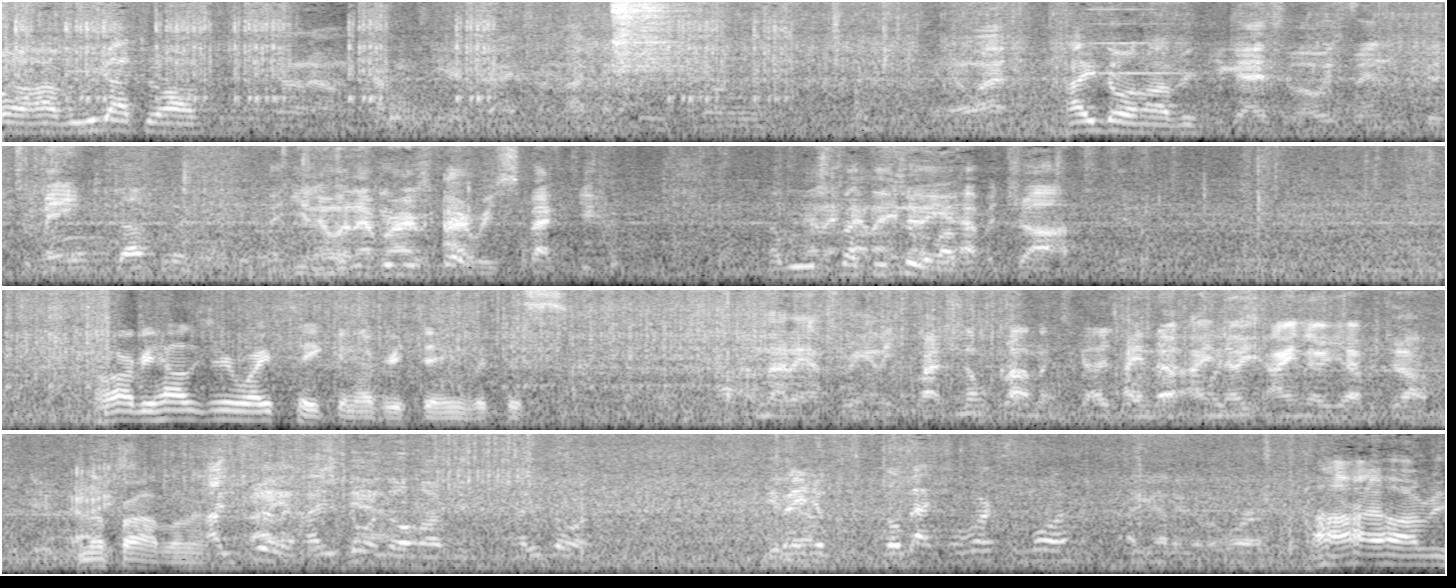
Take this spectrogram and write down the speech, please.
Harvey. We got you, Harvey. No, no, I'm coming to you guys. I'm not gonna be. You know what? How you doing, Harvey? You guys have always been good to me. Definitely. But you know, whenever I, I respect you. And we respect and I you know too, you Harvey. have a job to do. Harvey, how's your wife taking everything with this? I'm not answering any questions. No comments, guys. I know, I know, I know you have a job to do. Guys. No problem. How you feeling? How you doing, though, Harvey? How you doing? You Ready know, to go back to work some more? I gotta go to work. All right, Harvey.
